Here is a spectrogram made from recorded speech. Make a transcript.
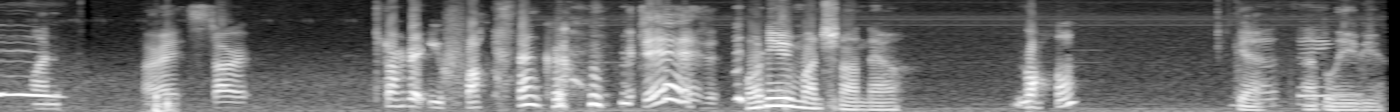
Yay. One. Alright, start. Start it, you fuck. Thank you. We did! What are you munching on now? Uh-huh. Yeah, I believe you.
